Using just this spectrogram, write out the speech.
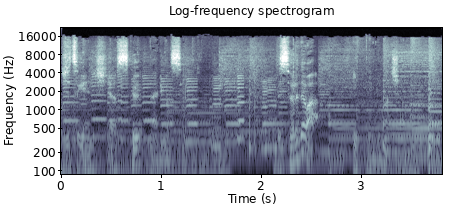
実現しやすくなりますように。それでは行ってみましょう。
